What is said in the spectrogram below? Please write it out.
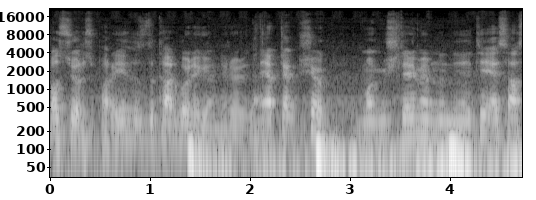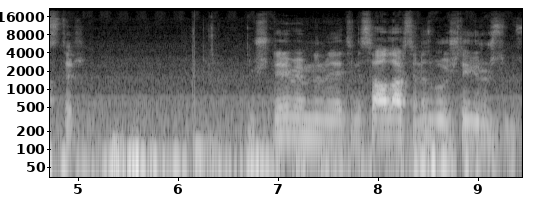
Basıyoruz parayı hızlı kargo ile gönderiyoruz. Yani yapacak bir şey yok. Ama müşteri memnuniyeti esastır. Müşteri memnuniyetini sağlarsanız bu işte yürürsünüz.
